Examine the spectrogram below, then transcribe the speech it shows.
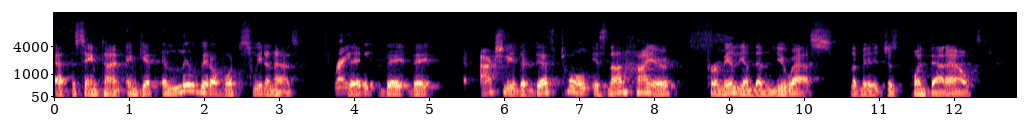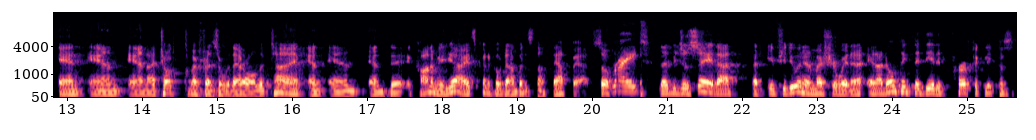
at the same time and get a little bit of what Sweden has. Right. They they they actually their death toll is not higher per million than US. Let me just point that out and and and I talk to my friends over that all the time, and and and the economy, yeah, it's going to go down, but it's not that bad. So right. Let me just say that that if you do it in a measured way, and I don't think they did it perfectly, because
